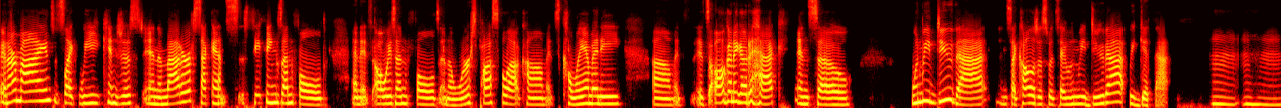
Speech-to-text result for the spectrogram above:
in our minds, it's like we can just, in a matter of seconds, see things unfold, and it always unfolds in the worst possible outcome. It's calamity. Um, it's it's all going to go to heck. And so, when we do that, and psychologists would say, when we do that, we get that. Mm-hmm.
